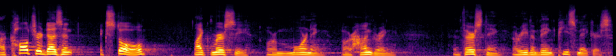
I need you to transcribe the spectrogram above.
our culture doesn't extol, like mercy or mourning or hungering and thirsting or even being peacemakers.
